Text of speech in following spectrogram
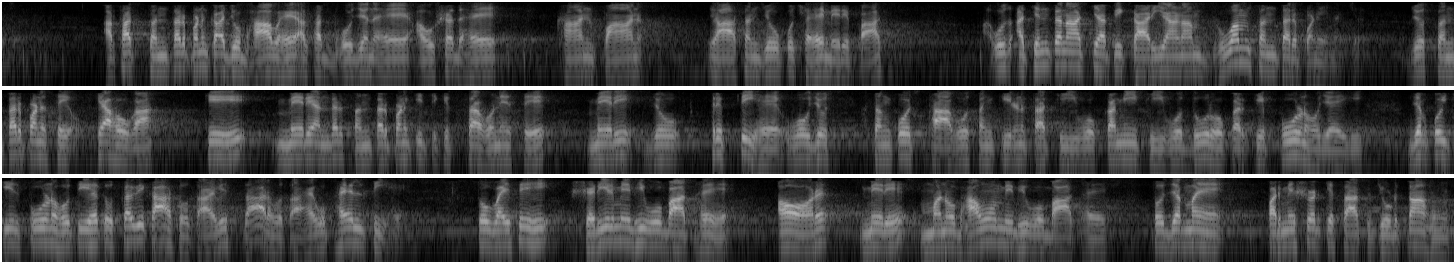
अर्थात संतर्पण का जो भाव है, अर्थात भोजन है, औषध है, खान पान या आसन जो कुछ है मेरे पास, उस अचिंतनाच्यापि कार्याणाम ध्रुवम संतर्पणे न जो संतर्पण से क्या होगा कि मेरे अंदर संतर्पण की चिकित्सा होने से मेरी जो तृप्ति है, वो जो संकोच था, वो संकीर्णता थी, वो कमी थी, वो दूर होकर के पूर्ण हो जाएगी। जब कोई चीज़ पूर्ण होती है तो उसका विकास होता है, विस्तार होता है, वो फैलती है। तो वैसे ही शरीर में भी वो बात है और मेरे मनोभावों में भी वो बात है। तो जब मैं परमेश्वर के साथ जुड़ता हूँ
